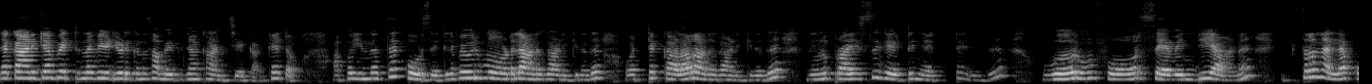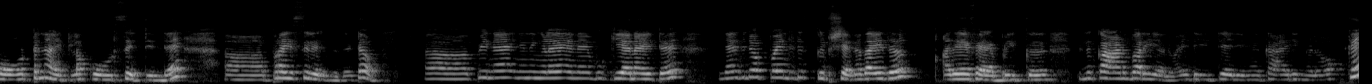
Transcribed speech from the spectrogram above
ഞാൻ കാണിക്കാൻ പറ്റുന്ന വീഡിയോ എടുക്കുന്ന സമയത്ത് ഞാൻ കാണിച്ചേക്കാം കേട്ടോ? അപ്പോൾ ഇന്നത്തെ കോഡ് ഇപ്പോൾ ഒരു മോഡലാണ് കാണിക്കുന്നത് ഒറ്റ കളറാണ് കാണിക്കുന്നത്. നിങ്ങൾ പ്രൈസ് കേട്ട് ഞെട്ടരുത്. വെറും ഫോർ സെവന്റി ആണ് ഇത്ര നല്ല കോട്ടൺ ആയിട്ടുള്ള കോഡ് സെറ്റിന്റെ പ്രൈസ് വരുന്നത് കേട്ടോ? പിന്നെ പിന്നെ നിങ്ങൾ എന്നെ ബുക്ക് ചെയ്യാനായിട്ട് ഞാൻ ഇതിന്റെ ഒപ്പം അതിന്റെ ഡിസ്ക്രിപ്ഷൻ അതായത് അതേ ഫാബ്രിക് പിന്നെ കാണുമ്പോൾ അറിയാലോ അതിന്റെ ഡീറ്റെയിലിങ് കാര്യങ്ങൾ ഒക്കെ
